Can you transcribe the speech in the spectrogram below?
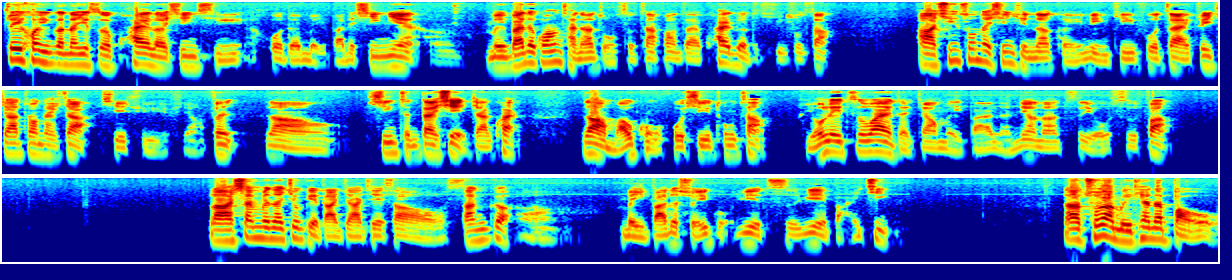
最后一个呢就是快乐心情，获得美白的信念啊，美白的光彩呢总是绽放在快乐的肌肤上啊，轻松的心情呢可以令肌肤在最佳状态下吸取养分，让新陈代谢加快。让毛孔呼吸通畅，由内至外的将美白能量呢自由释放。那下面呢就给大家介绍三个啊美白的水果，越吃越白净。那除了每天的保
